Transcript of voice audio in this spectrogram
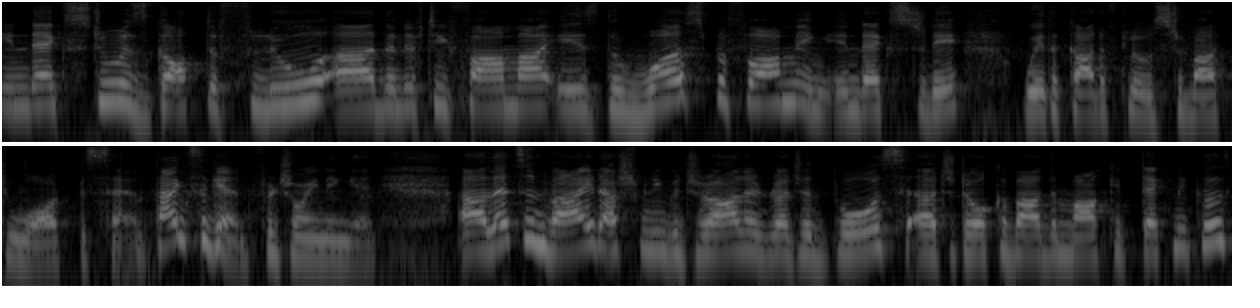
index too has got the flu. Uh, the Nifty Pharma is the worst performing index today with a cut of close to about 2 odd percent. Thanks again for joining in. Uh, let's invite Ashwini Gujral and Rajat Bose uh, to talk about the market technicals.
